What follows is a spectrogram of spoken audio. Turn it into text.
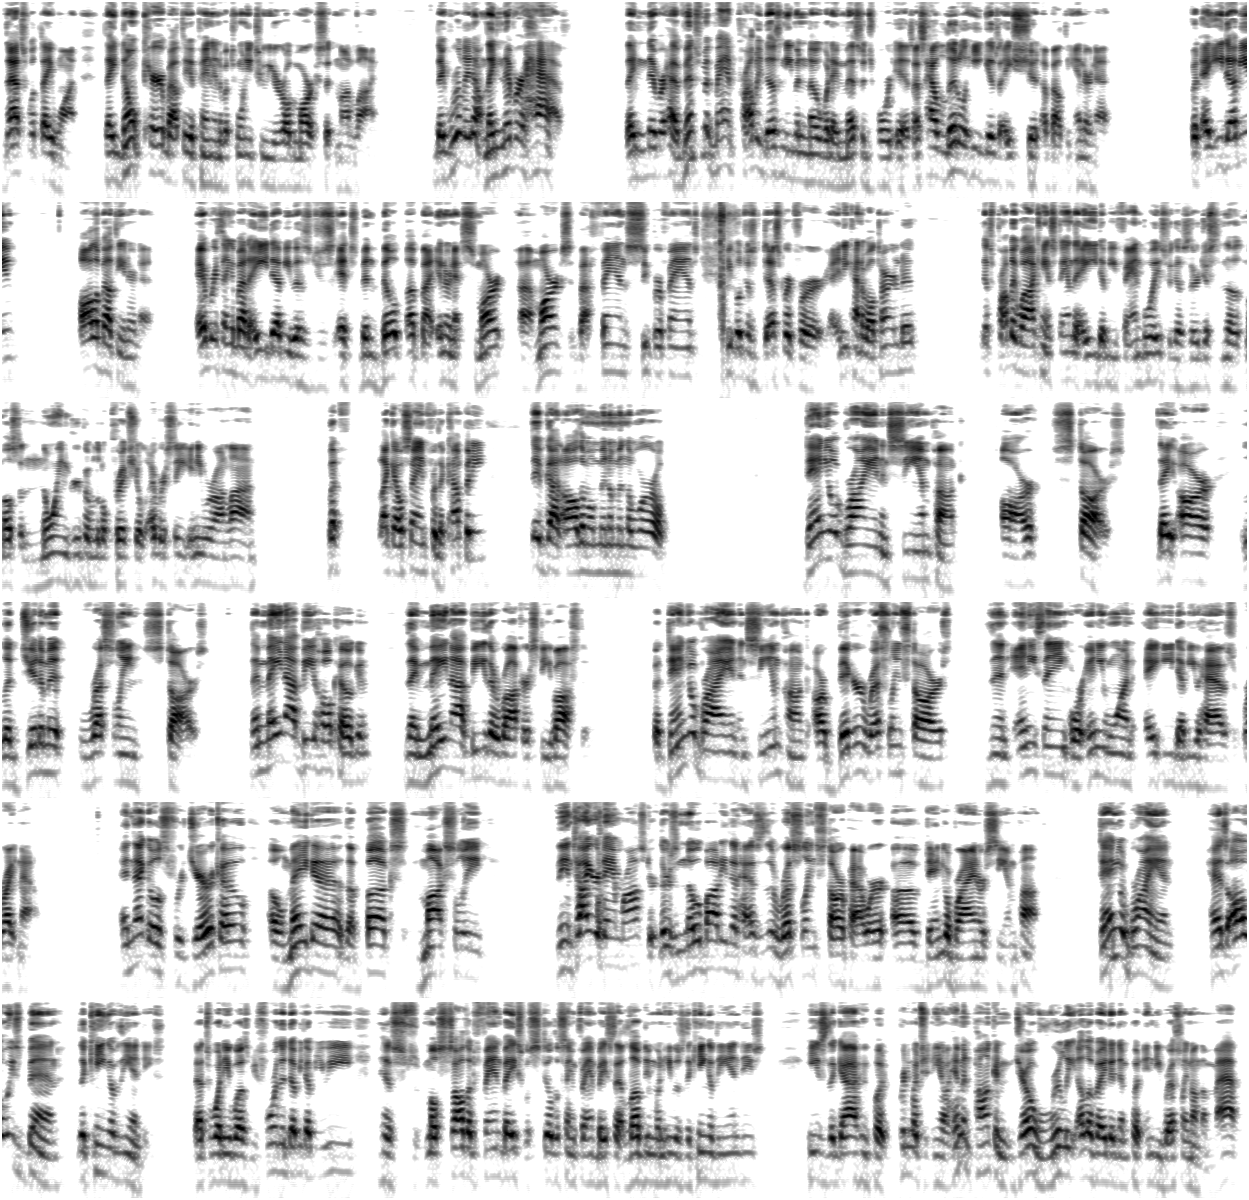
that's what they want. They don't care about the opinion of a 22 year old Mark sitting online. They really don't. They never have. They never have. Vince McMahon probably doesn't even know what a message board is. That's how little he gives a shit about the internet. But AEW, all about the internet. Everything about AEW is just, it's been built up by internet smart uh, marks, by fans, super fans, people just desperate for any kind of alternative. That's probably why I can't stand the AEW fanboys because they're just the most annoying group of little pricks you'll ever see anywhere online. But like I was saying, for the company, they've got all the momentum in the world. Daniel Bryan and CM Punk are stars. They are legitimate wrestling stars. They may not be Hulk Hogan, they may not be The Rock or Steve Austin, but Daniel Bryan and CM Punk are bigger wrestling stars than anything or anyone AEW has right now. And that goes for Jericho, Omega, the Bucks, Moxley, the entire damn roster. There's nobody that has the wrestling star power of Daniel Bryan or CM Punk. Daniel Bryan has always been the king of the indies. That's what he was before the WWE. His most solid fan base was still the same fan base that loved him when he was the king of the indies. He's the guy who put pretty much, you know, him and Punk and Joe really elevated and put indie wrestling on the map.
